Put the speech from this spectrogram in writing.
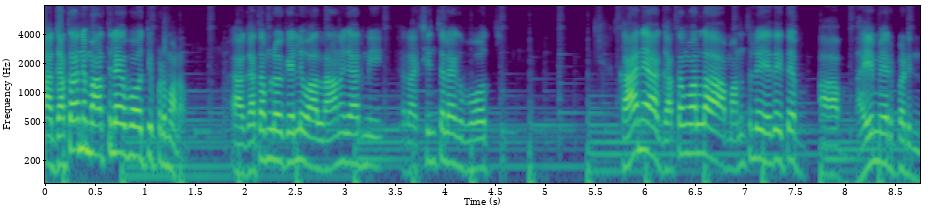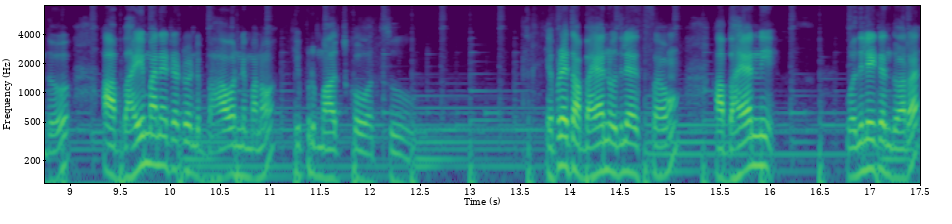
ఆ గతాన్ని మార్చలేకపోవచ్చు ఇప్పుడు మనం. ఆ గతంలోకి వెళ్ళి వాళ్ళ నాన్నగారిని రక్షించలేకపోవచ్చు. కానీ ఆ గతం వల్ల ఆ మనసులో ఏదైతే ఆ భయం ఏర్పడిందో ఆ భయం అనేటటువంటి భావాన్ని మనం ఇప్పుడు మార్చుకోవచ్చు. ఎప్పుడైతే ఆ భయాన్ని వదిలేస్తామో ఆ భయాన్ని వదిలేయటం ద్వారా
